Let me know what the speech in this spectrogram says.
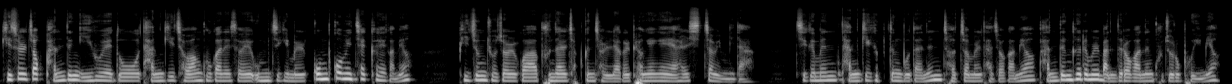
기술적 반등 이후에도 단기 저항 구간에서의 움직임을 꼼꼼히 체크해가며 비중 조절과 분할 접근 전략을 병행해야 할 시점입니다. 지금은 단기 급등보다는 저점을 다져가며 반등 흐름을 만들어가는 구조로 보이며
